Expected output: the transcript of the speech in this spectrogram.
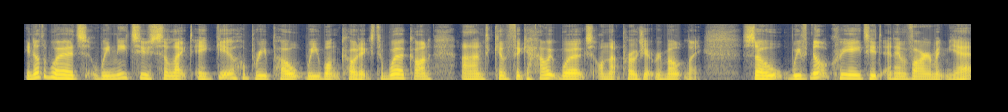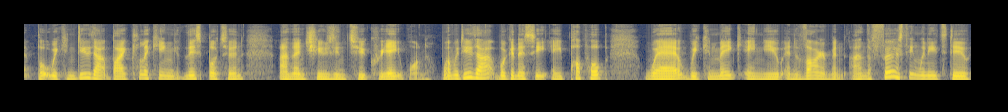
In other words, we need to select a GitHub repo we want Codex to work on and configure how it works on that project remotely. So we've not created an environment yet, but we can do that by clicking this button and then choosing to create one. When we do that, we're going to see a pop-up where we can make a new environment. And the first thing we need to do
